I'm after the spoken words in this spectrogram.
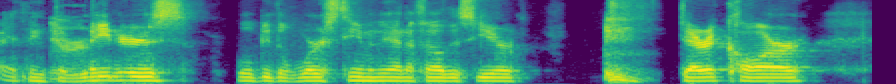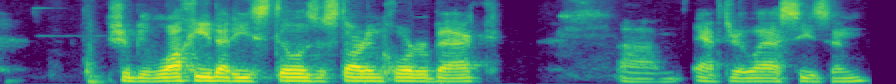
I think the Raiders will be the worst team in the NFL this year. Derek Carr should be lucky that he still is a starting quarterback um, after last season.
